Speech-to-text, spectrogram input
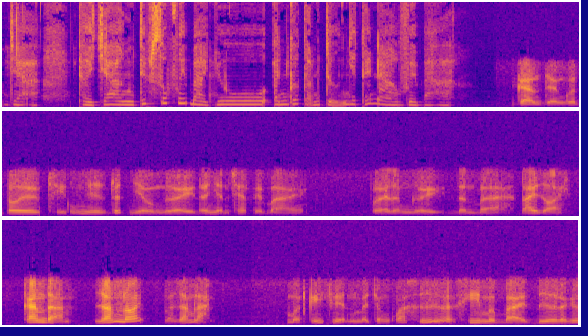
Dạ, thời gian tiếp xúc với bà Nhu, anh có cảm tưởng như thế nào về bà? Cảm tưởng của tôi thì cũng như rất nhiều người đã nhận xét về bà ấy. Bà là người đàn bà tài giỏi, can đảm, dám nói và dám làm. Một cái chuyện mà trong quá khứ là khi mà bà đưa ra cái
